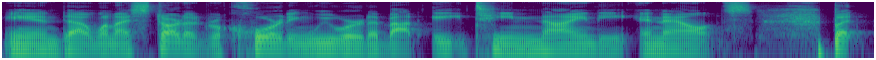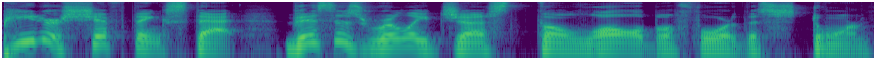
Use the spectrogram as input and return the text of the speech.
and uh, when I started recording, we were at about 1890 an ounce. But Peter Schiff thinks that this is really just the lull before the storm.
